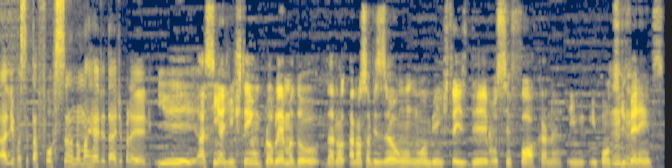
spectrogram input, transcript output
Ali você tá forçando uma realidade para ele. E assim, a gente tem um problema do da no, a nossa visão no ambiente 3D, você foca, né, em, em pontos Uhum. diferentes.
